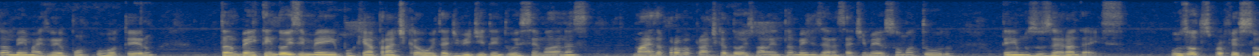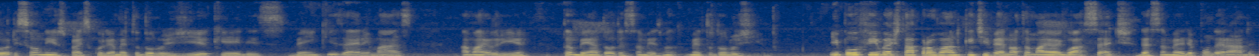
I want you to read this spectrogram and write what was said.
também mais meio ponto por roteiro. Também tem 2,5 porque a prática 8 é dividida em duas semanas, mais a prova prática 2, valendo também de 0 a 7,5, soma tudo, temos o 0 a 10. Os outros professores são livres para escolher a metodologia que eles bem quiserem, mas a maioria também adota essa mesma metodologia. E por fim vai estar aprovado quem tiver nota maior ou igual a 7 dessa média ponderada,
